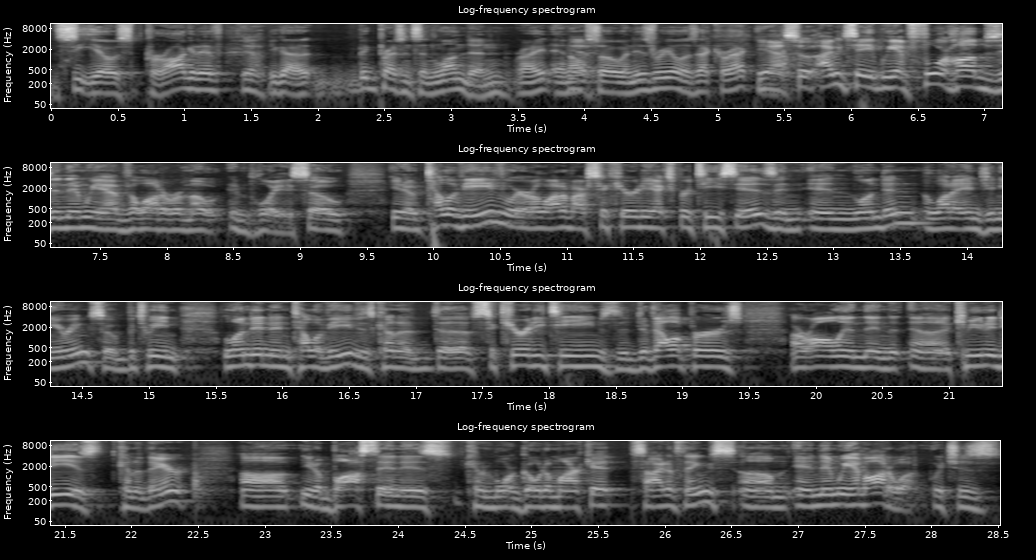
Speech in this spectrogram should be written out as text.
CEO's prerogative. Yeah. You got a big presence in London, right? And yeah. also in Israel. Is that correct? Yeah. So I would say we have four hubs, and then we have a lot of remote employees. So you know, Tel Aviv, where a lot of our security expertise is, in, in London, a lot of engineering. So between London and Tel Aviv is kind of the security teams, the developers are all in. the uh, community is kind of there. Uh, you know, Boston is kind of more go-to-market side of things, um, and then we have Ottawa, which is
